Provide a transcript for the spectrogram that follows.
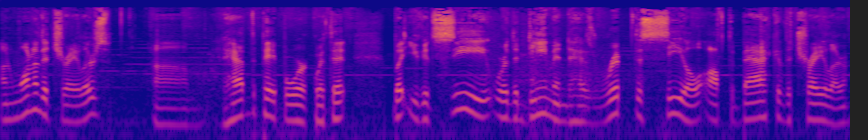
on one of the trailers, um, it had the paperwork with it, but you could see where the demon has ripped the seal off the back of the trailer.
